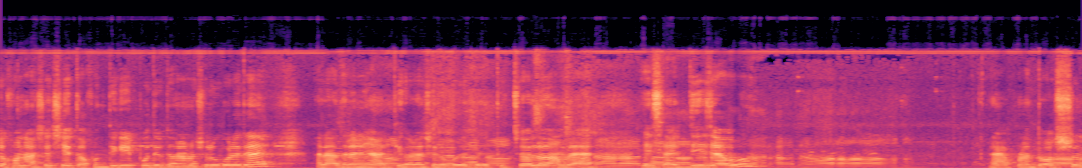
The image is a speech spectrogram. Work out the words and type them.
যখন আসে, সে তখন থেকেই প্রদীপ ধরানো শুরু করে দেয় আর রাধারানী আরতি করা শুরু করে দেয়। তো চলো আমরা এই সাইড দিয়ে যাব। আর আপনারা দর্শন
